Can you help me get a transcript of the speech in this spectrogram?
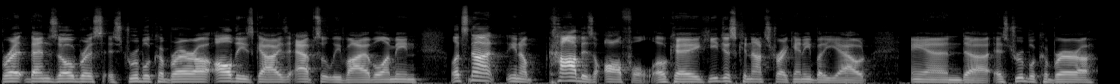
Brett Ben Zobrist, Asdrubal Cabrera, all these guys absolutely viable. I mean, let's not, you know, Cobb is awful. Okay, he just cannot strike anybody out. And uh, Asdrubal Cabrera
